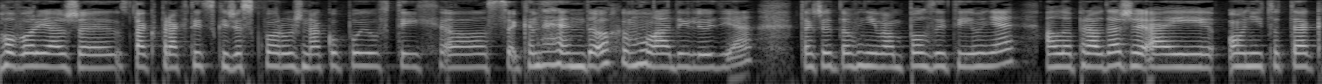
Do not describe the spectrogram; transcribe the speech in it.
hovoria, že tak prakticky, že skôr už nakupujú v tých second handoch mladí ľudia, takže to vnímam pozitívne. Ale pravda, že aj oni to tak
